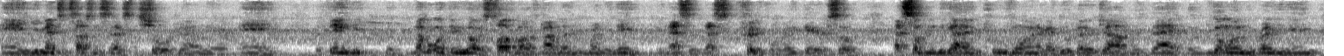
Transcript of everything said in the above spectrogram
and your mental toughness has to show up down there. And the thing, the number one thing we always talk about is not letting them run it in, and that's a, that's critical right there. So that's something we got to improve on. I got to do a better job with that. But you don't want them to run it in,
